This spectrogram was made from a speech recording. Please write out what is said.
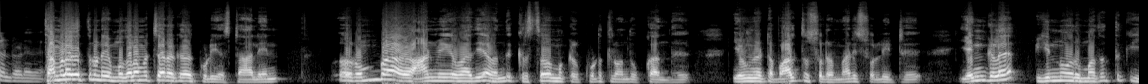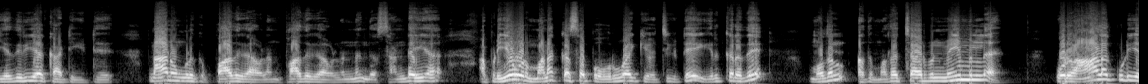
கொண்டாடுவார். தமிழகத்தினுடைய முதலமைச்சராக இருக்கக்கூடிய ஸ்டாலின் ரொம்ப ஆன்மீகவாதியாக வந்து கிறிஸ்தவ மக்கள் கூட்டத்தில் வந்து உட்கார்ந்து இவங்ககிட்ட வாழ்த்து சொல்கிற மாதிரி சொல்லிட்டு எங்களை இன்னொரு மதத்துக்கு எதிரியாக காட்டிக்கிட்டு நான் உங்களுக்கு பாதுகாவலன் பாதுகாவலன்னு இந்த சண்டையை அப்படியே ஒரு மனக்கசப்பை உருவாக்கி வச்சுக்கிட்டே இருக்கிறதே முதல் அது மதச்சார்பின்மையும் இல்லை. ஒரு ஆளக்கூடிய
